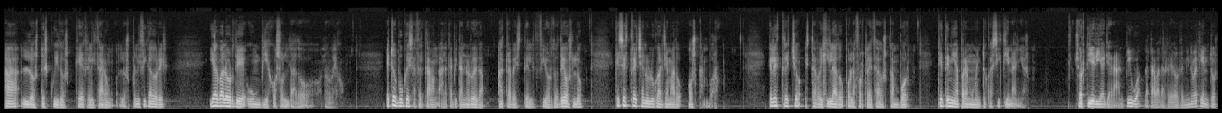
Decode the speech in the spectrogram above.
a los descuidos que realizaron los planificadores y al valor de un viejo soldado noruego. Estos buques se acercaban a la capital noruega a través del fiordo de Oslo, que se estrecha en un lugar llamado Oskamborg. El estrecho estaba vigilado por la fortaleza de Oskamborg, que tenía para el momento casi 100 años. Su artillería ya era antigua, databa de alrededor de 1900,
